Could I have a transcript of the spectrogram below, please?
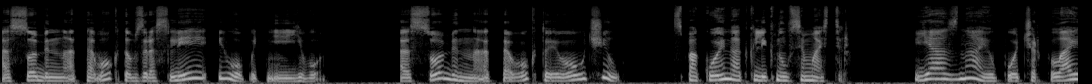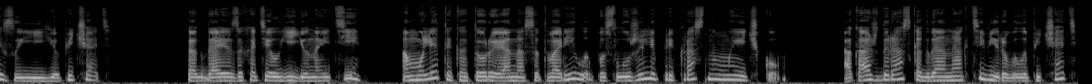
Особенно от того, кто взрослее и опытнее его. Особенно от того, кто его учил. Спокойно откликнулся мастер. Я знаю почерк Лайзы и ее печать. Когда я захотел ее найти, амулеты, которые она сотворила, послужили прекрасным маячком — а каждый раз, когда она активировала печать,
